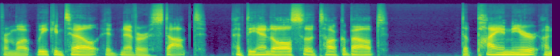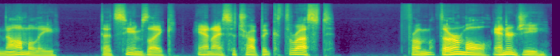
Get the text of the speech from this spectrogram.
From what we can tell, it never stopped. At the end, I'll also talk about the pioneer anomaly that seems like anisotropic thrust from thermal energy.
